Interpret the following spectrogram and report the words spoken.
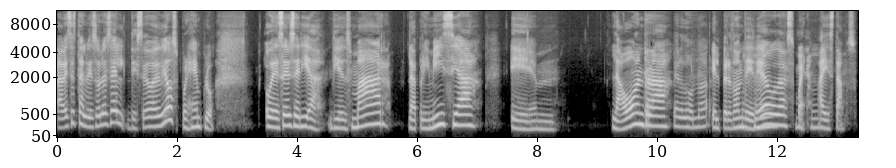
a veces tal vez solo es el deseo de Dios. Por ejemplo, obedecer sería diezmar, la primicia, em, la honra, Perdonar. el perdón de deudas. Bueno, ahí estamos.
